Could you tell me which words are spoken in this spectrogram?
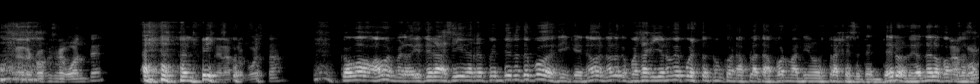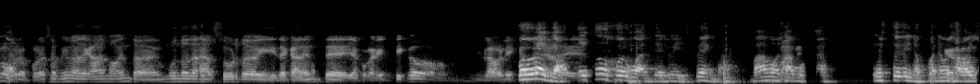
¿Me recoges el guante de la propuesta? ¿Cómo? Vamos, me lo dices así de repente no te puedo decir que no, ¿no? Lo que pasa es que yo no me he puesto nunca unas plataformas ni unos trajes setenteros. ¿De dónde lo vamos Tampoco, a sacar? pero por eso mismo ha llegado el momento. En un mundo tan absurdo y decadente y apocalíptico, la única... Pues venga, te cojo el guante, Luis. Venga, vamos a buscar esto y nos ponemos a bailar.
